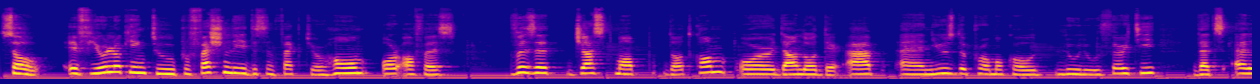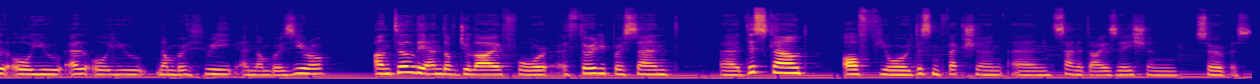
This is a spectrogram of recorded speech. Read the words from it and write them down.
So, if you're looking to professionally disinfect your home or office, visit justmop.com or download their app and use the promo code LOULOU30. That's L O U L O U number three and number zero until the end of July for a 30% uh, discount of your disinfection and sanitization service.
